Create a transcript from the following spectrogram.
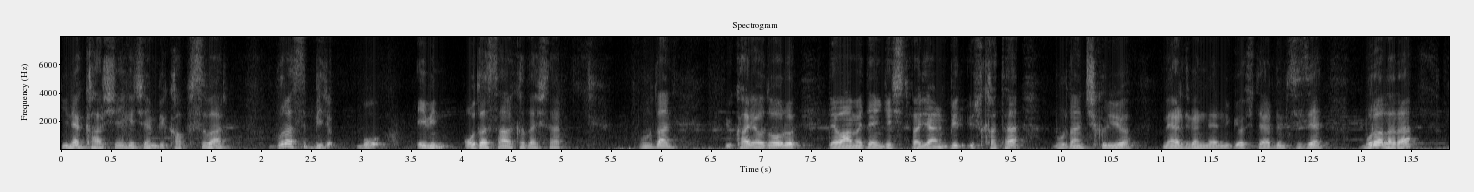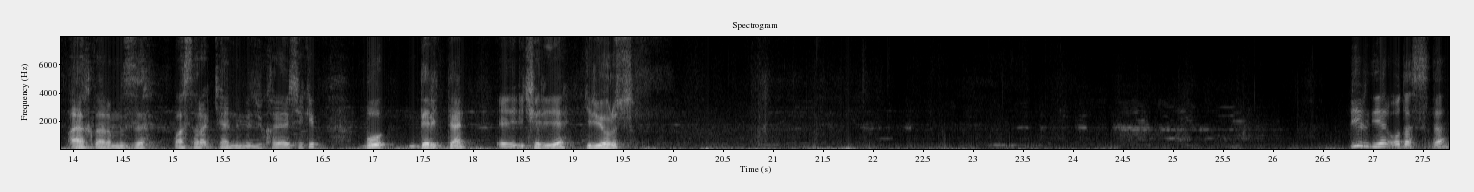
yine karşıya geçen bir kapısı var. Burası bir bu evin odası arkadaşlar. Buradan yukarıya doğru devam eden geçit var. Yani bir üst kata buradan çıkılıyor. Merdivenlerini gösterdim size. Buralara ayaklarımızı basarak kendimizi yukarıya çekip bu delikten e, içeriye giriyoruz. Bir diğer odası da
